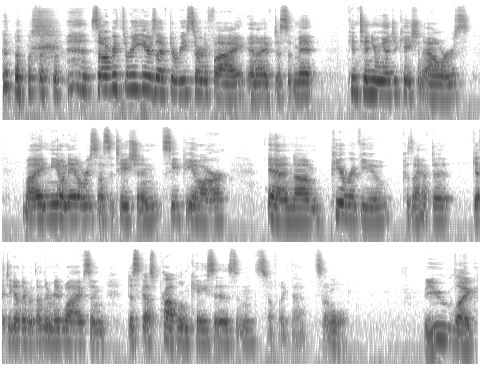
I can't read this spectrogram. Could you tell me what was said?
so every three years, I have to recertify and I have to submit continuing education hours, my neonatal resuscitation, CPR, and um, peer review because I have to get together with other midwives and discuss problem cases and stuff like that. So Cool. You like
